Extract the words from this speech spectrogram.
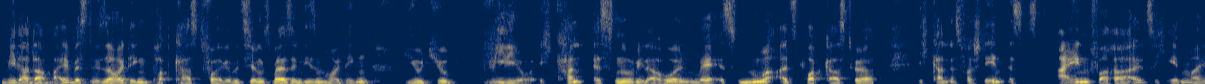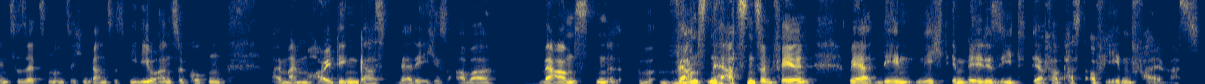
wieder dabei bist in dieser heutigen Podcast-Folge beziehungsweise in diesem heutigen YouTube-Video. Ich kann es nur wiederholen. Wer es nur als Podcast hört, ich kann es verstehen. Es ist einfacher, als sich eben mal hinzusetzen und sich ein ganzes Video anzugucken. Bei meinem heutigen Gast werde ich es aber wärmsten, wärmsten Herzens empfehlen. Wer den nicht im Bilde sieht, der verpasst auf jeden Fall was.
